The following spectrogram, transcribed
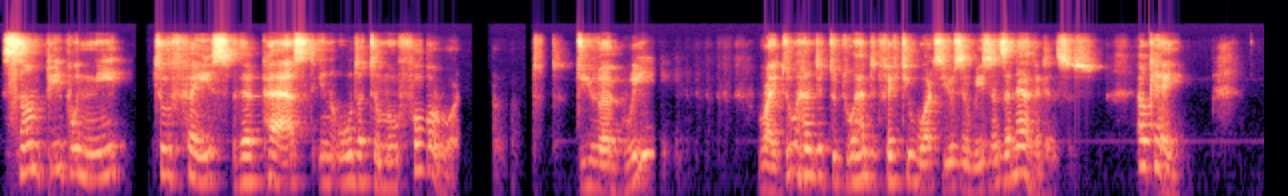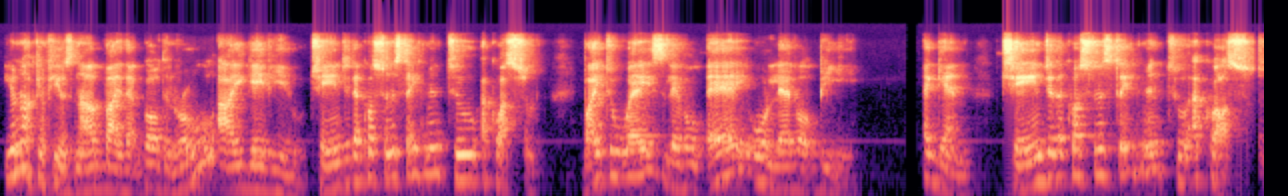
some people need to face their past in order to move forward. Do you agree? Write 200 to 250 words using reasons and evidences. Okay, you're not confused now by the golden rule I gave you. Change the question statement to a question by two ways, level A or level B. Again, change the question statement to a question.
